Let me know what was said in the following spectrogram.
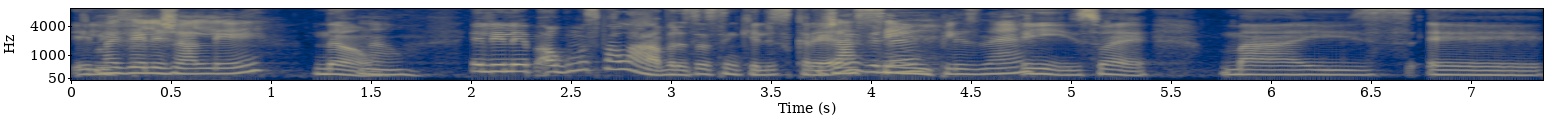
Ele, Mas ele já lê? não. Não. Ele lê algumas palavras, assim, que ele escreve, já né? simples, né? Isso, é. Mas é,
